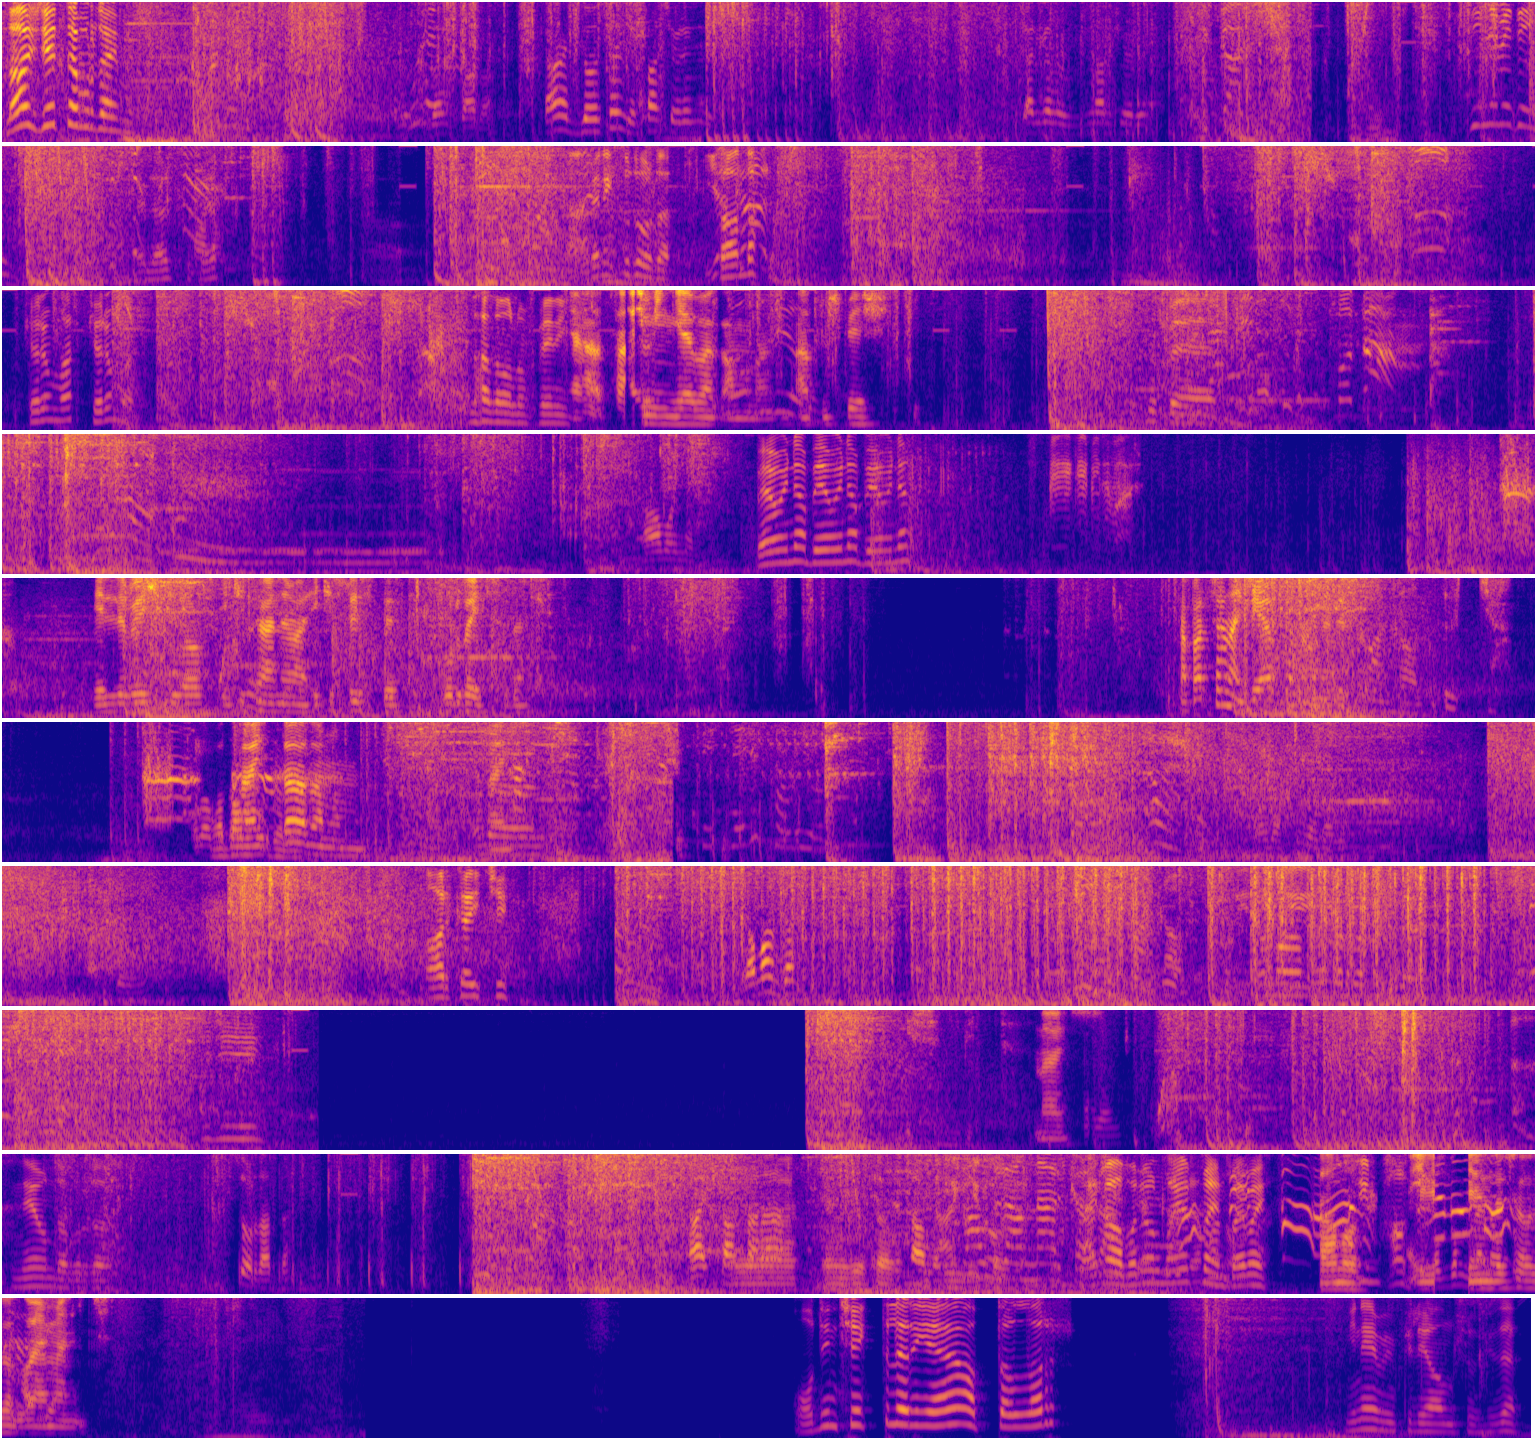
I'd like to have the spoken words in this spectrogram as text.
Lan jet de buradaymış. Dön sağdan. Kanka dönsene sağ çevirebiliriz. Gel gel hızlıdan şöyle. Dinlemedeyim. Helal süper. Phoenix de orada. Sağında. Körüm var, körüm var. Lan oğlum Phoenix. Ya timing'e bak amına. 65. Süper. Tamam oyna. B oyna, B oyna, B oyna. B'de 55 glove. 2 tane var. İkisi de site. Burada ikisi de. Kapatsana şey atsana. Kaldı. Üç can. Kayıtta adam ama. Nice. Sesleri salıyorum. Arka 2. Tamam can. Tamam, bu kadar basit ya. GG. İşin bitti. Nice. Neon da burada. İkisi orada hatta. Ay sağ sana. Elinize sağlık. Saldıranlar Kanka kazandı. abone olmayı unutmayın. Bay bay. Tamam. Elinize sağlık Allah'a emanet. Odin çektiler ya aptallar. Yine MVP almışız güzel.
